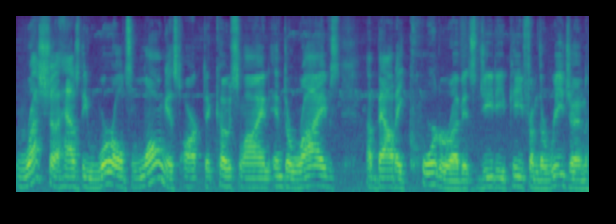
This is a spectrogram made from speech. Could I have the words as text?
Russia has the world's longest Arctic coastline and derives about a quarter of its GDP from the region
